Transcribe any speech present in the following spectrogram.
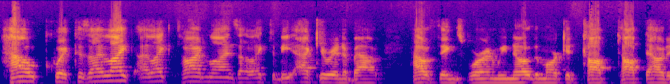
how quick, because I like I like timelines, I like to be accurate about how things were, and we know the market top, topped out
